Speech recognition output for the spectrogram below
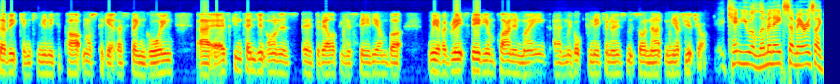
civic and community partners to get this thing going. Uh, it is contingent on us uh, developing a stadium, but we have a great stadium plan in mind, and we hope to make announcements on that in the near future. Can you eliminate some areas? Like,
